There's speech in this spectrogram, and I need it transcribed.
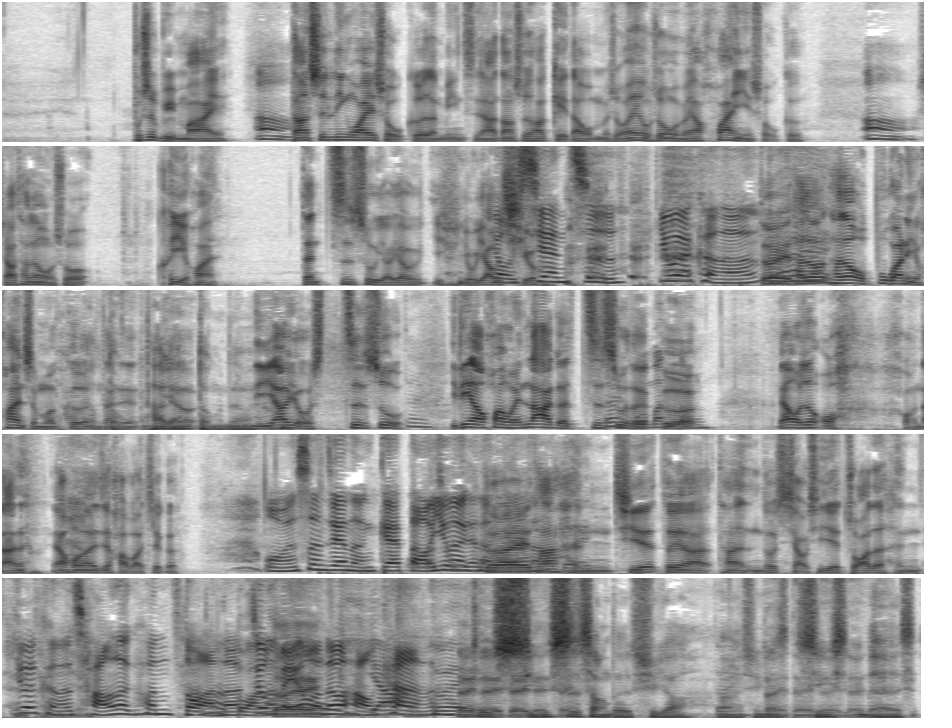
不是 remind，嗯，当时另外一首歌的名字，然后当时他给到我们说，哎，我说我们要换一首歌，嗯，然后他跟我说可以换。但字数要要 有要求，有限制，因为可能对他说他说我不管你换什么歌，但是他要懂的，你要有字数，一定要换回那个字数的歌。然后我说哇，好难。然后后来就好吧，这个。我们瞬间能 get 到，因为可能对他很其实对啊，他很多小细节抓的很，因为可能长了跟短了就没有那么好看。对。对对，形式上的需要啊，形形式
